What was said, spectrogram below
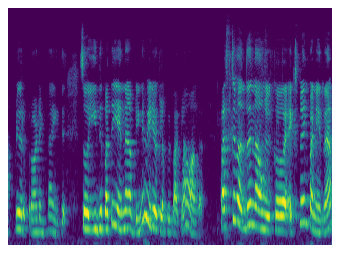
அப்படி ஒரு ப்ராடக்ட் தான் இது. ஸோ இது பற்றி என்ன அப்படின்னு வீடியோக்குள்ளே போய் பார்க்கலாம். வாங்க. ஃபஸ்ட்டு வந்து நான் உங்களுக்கு எக்ஸ்பிளைன் பண்ணிடுறேன்.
